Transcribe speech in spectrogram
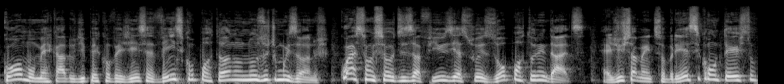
Como o mercado de hiperconvergência vem se comportando nos últimos anos? Quais são os seus desafios e as suas oportunidades? É justamente sobre esse contexto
